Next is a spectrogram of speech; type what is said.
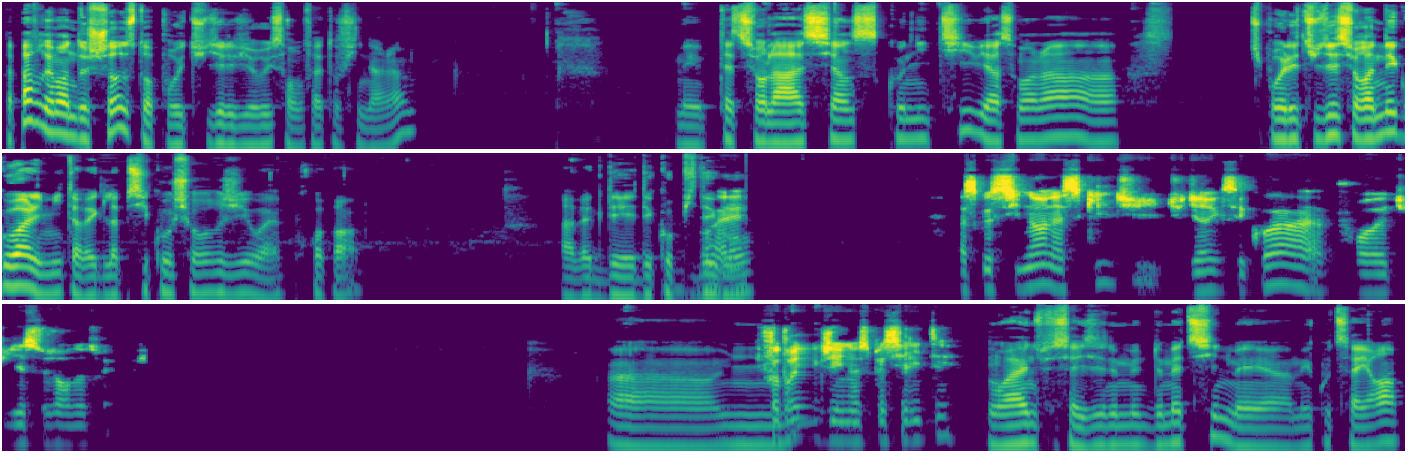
T'as pas vraiment de choses, toi, pour étudier les virus, en fait, au final. hein Mais peut-être sur la science cognitive, et à ce moment-là... hein, tu pourrais l'étudier sur un ego, à limite, avec de la psychochirurgie, ouais, pourquoi pas. Avec des, copies. Ouais. Parce que sinon, la skill, tu, tu dirais que c'est quoi euh, pour étudier ce genre de truc? Euh, une... Il faudrait que j'ai une spécialité. Ouais, une spécialisée de, mé- de médecine, mais, euh, mais écoute, ça ira.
